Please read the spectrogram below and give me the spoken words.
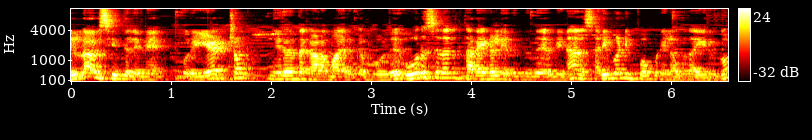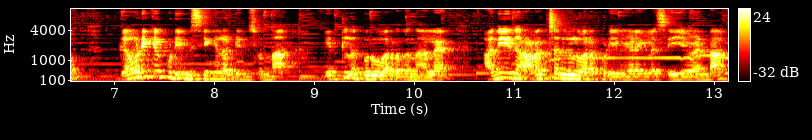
எல்லா விஷயத்துலையுமே ஒரு ஏற்றம் நிறைந்த காலமாக இருக்க போது ஒரு சில தடைகள் இருந்தது அப்படின்னா அதை சரி பண்ணி போகக்கூடிய அளவுக்கு தான் இருக்கும். கவனிக்கக்கூடிய விஷயங்கள் அப்படின்னு சொன்னால் வீட்டில் குரு வர்றதுனால அதீத அலைச்சல்கள் வரக்கூடிய வேலைகளை செய்ய வேண்டாம்.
